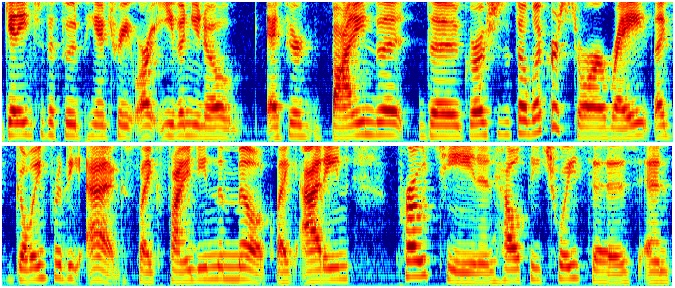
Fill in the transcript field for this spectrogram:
getting to the food pantry or even, you know, if you're buying the the groceries at the liquor store, right? Like going for the eggs, like finding the milk, like adding protein and healthy choices and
